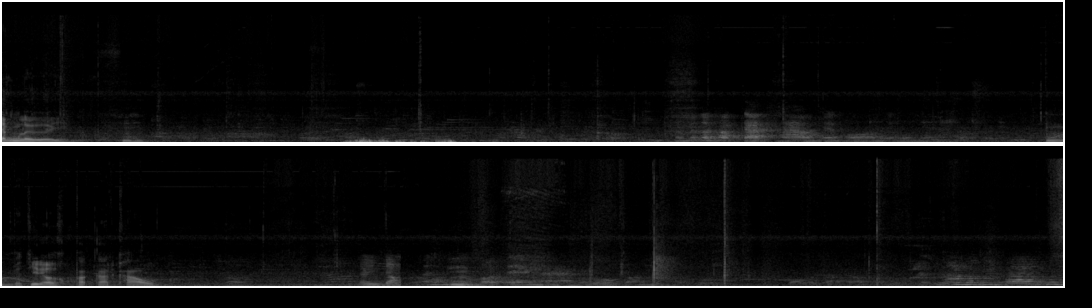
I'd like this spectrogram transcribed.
จังเลย มันไม่ต้องผักกาดขาวแม่พอจะบ่เนี่ย อืมไปที่เอาผักกาดขาวยังจังอันนี้เขาแต่งหน้าอยู่น้ำมันมีปลาด้วย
